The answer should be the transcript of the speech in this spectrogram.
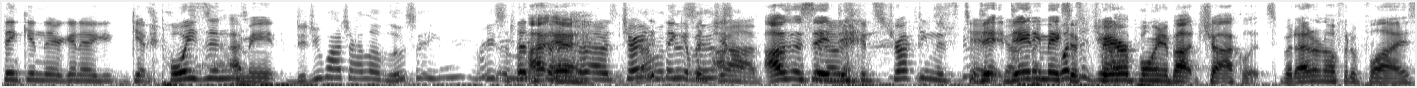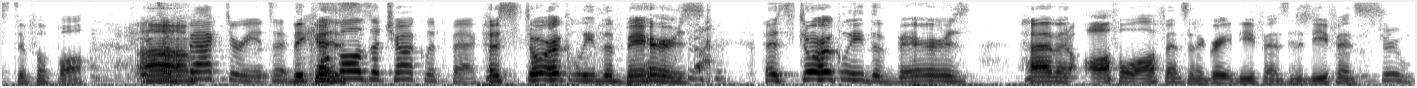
thinking they're gonna get poisoned. I mean, Did you watch I Love Lucy recently? That's, I- uh, what I was trying to think of a is? job. I was gonna say, When I was Dan- constructing this take. Da- I was Danny like, makes a what's fair job? point about chocolates, but I don't know if it applies to football. It's Um, a factory. It's a because- football's a chocolate factory. historically the Bears historically the Bears have an awful offense and a great defense. And the defense. It's defense true.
